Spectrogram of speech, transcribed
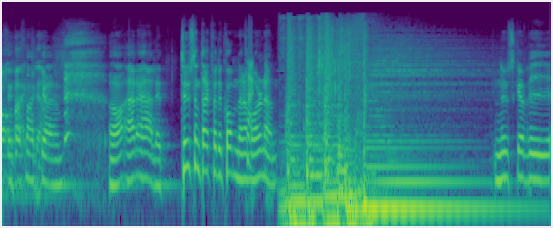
och Ja, snacka. Ja, är det är härligt. Tusen tack för att du kom den här Tack. morgonen. Nu ska vi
